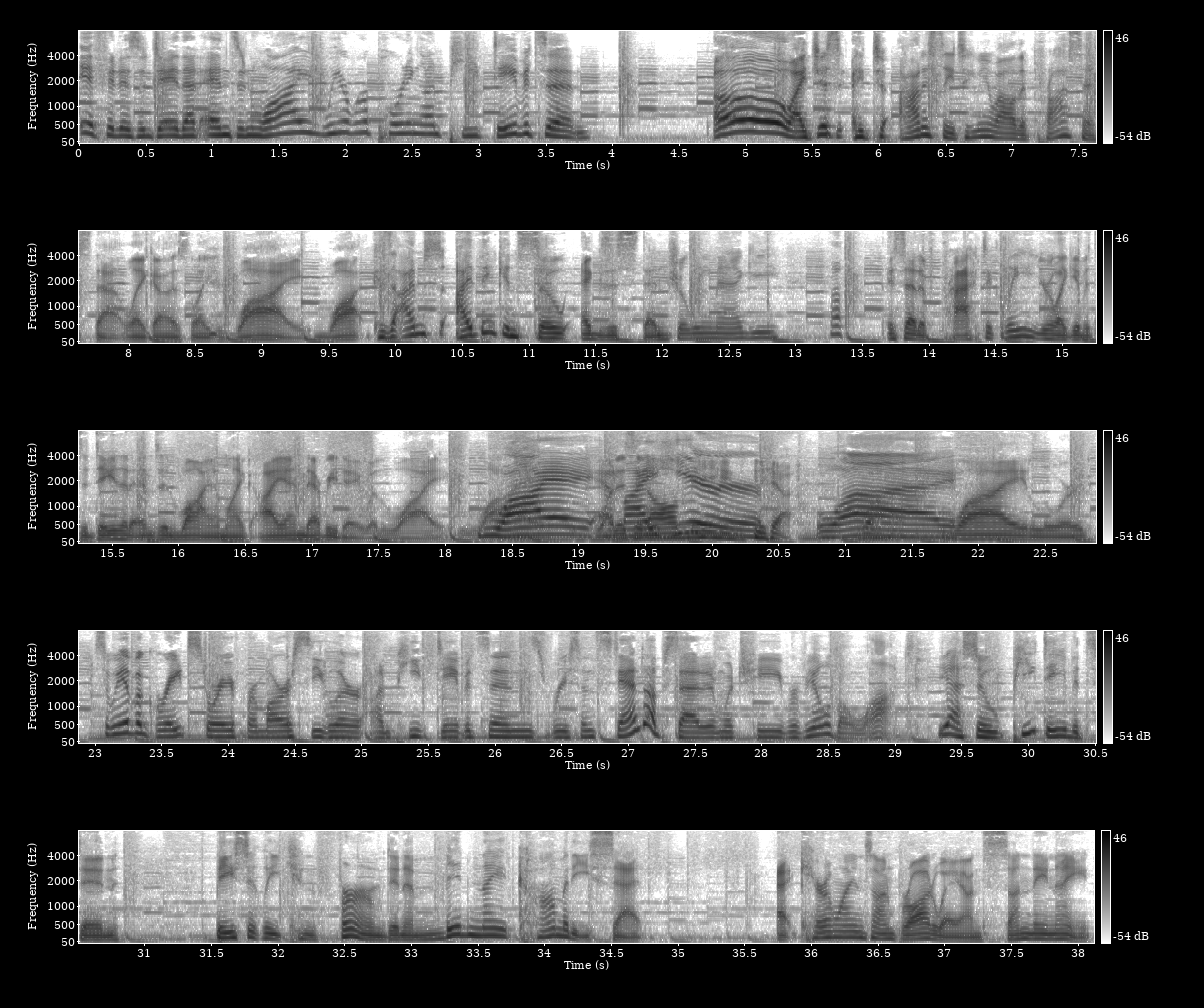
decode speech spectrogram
If it is a day that ends in Y, we are reporting on Pete Davidson. Oh, I just it t- honestly it took me a while to process that. Like I was like, why, why? Because I'm I think in so existentially, Maggie, instead of practically. You're like, if it's a day that ends in Y, I'm like, I end every day with why. Why What am I here? yeah. Why? Why, Lord? So we have a great story from Mara Siegler on Pete Davidson's recent stand-up set in which he revealed a lot. Yeah, so Pete Davidson basically confirmed in a midnight comedy set at Caroline's on Broadway on Sunday night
